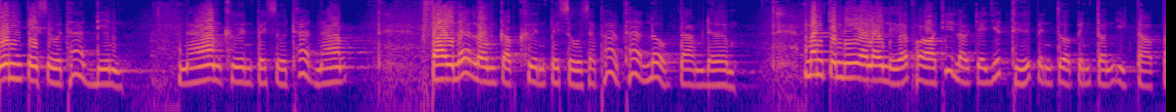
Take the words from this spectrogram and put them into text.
ดินไปสู่ธาตุดิน น้ำคืนไปสู่ธาตุน้ำไฟและลมกลับคืนไปสู่สภาพธาตุโลกตามเดิม มันจะมีอะไรเหลือพอที่เราจะยึดถือเป็นตัวเป็นตนอีกต่อไป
